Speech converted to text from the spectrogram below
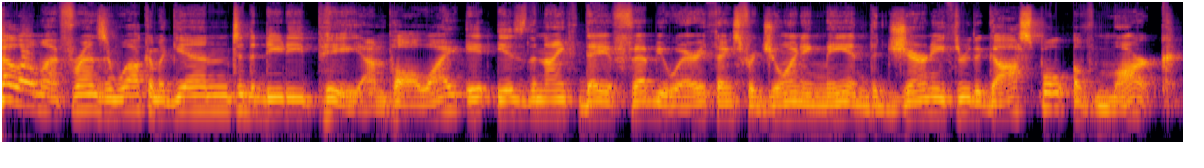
Hello, my friends, and welcome again to the DDP. I'm Paul White. It is the ninth day of February. Thanks for joining me in the journey through the Gospel of Mark.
